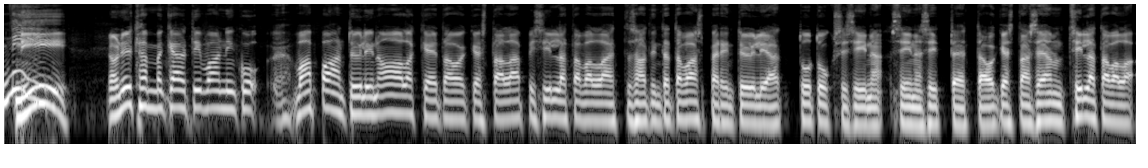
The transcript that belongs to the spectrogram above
Niin. Niin. No nythän me käytiin vaan niinku vapaan tyylin alkeita oikeastaan läpi sillä tavalla, että saatiin tätä Vasperin tyyliä tutuksi siinä, siinä sitten, että oikeastaan se on sillä tavalla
